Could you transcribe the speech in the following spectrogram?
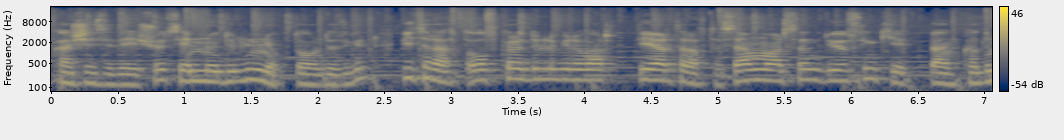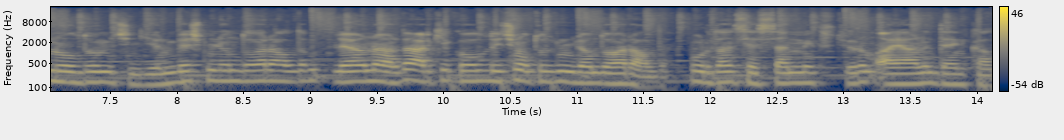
kaşesi değişiyor. Senin ödülün yok doğru düzgün. Bir tarafta Oscar ödüllü biri var. Diğer tarafta sen varsın. Diyorsun ki ben kadın olduğum için 25 milyon dolar aldım. Leonardo erkek olduğu için 30 milyon dolar aldı. Buradan seslenmek istiyorum. Ayağını denk al.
